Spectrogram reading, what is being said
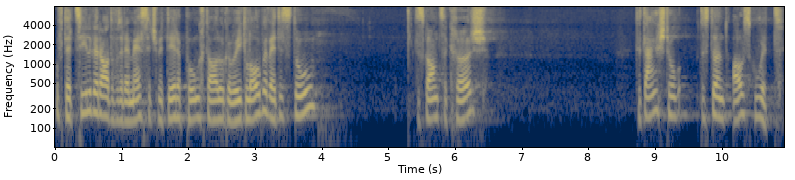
auf der Zielgerade von der Message mit dir einen Punkt anschauen, weil ich glaube, wenn du das Ganze hörst, dann denkst du, das klingt alles gut.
